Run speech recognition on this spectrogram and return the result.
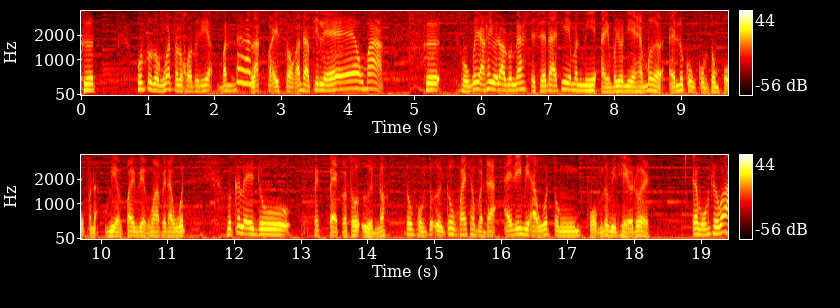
คือผมตรงๆว่าตัวละครตัวนี้มันน่ารักไปสองอันดับที่แล้วมาก คือ ผมก็อยากให้อยู่อันดับนึงนะ แต่เสียดายที่มันมีไอ้ Mjolnir Hammer ไอ้ลูกกลมๆตรงผมมันอะเหวี่ยงไปเหวี่ยงมาเป็นอาวุธ มันก็เลยดูแปลกๆกว่าตัวอื่นเนาะทรงผมตัวอื่นก็ไว้ธรรมดาไอ้นี่มีอาวุธตรงผม twintail ด้วย แต่ผมถือว่า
